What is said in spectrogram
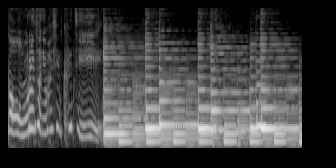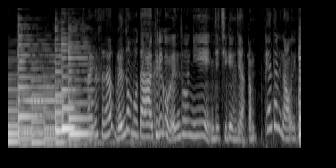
이거 오른손이 훨씬 크지. 알겠어요? 왼손보다 그리고 왼손이 이제 지금 이제 약간 페달이 나오니까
